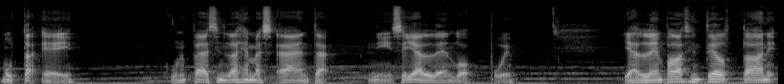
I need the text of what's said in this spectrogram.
Mutta ei. Kun pääsin lähemmäs ääntä, niin se jälleen loppui. Jälleen palasin telttaani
